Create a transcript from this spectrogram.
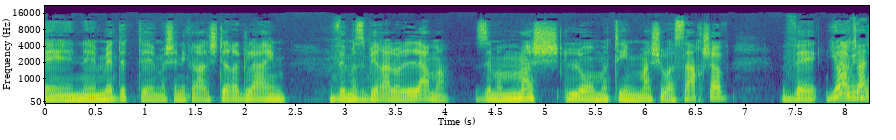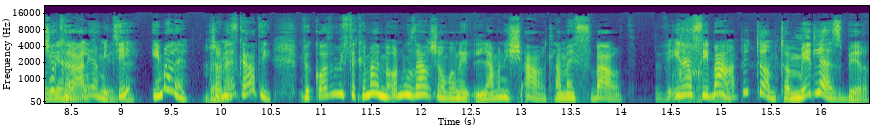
אה, נעמדת, אה, מה שנקרא, על שתי רגליים, ומסבירה לו למה זה ממש לא מתאים מה שהוא עשה עכשיו. יואו, את יודעת שקרה לי אמיתי? אימא'לה, עכשיו? נזכרתי. וכל הזמן מסתכלים עליי מאוד מוזר שאומרים לי למה נשארת? למה הסברת? והנה הסיבה. מה פתאום, תמיד להסביר.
